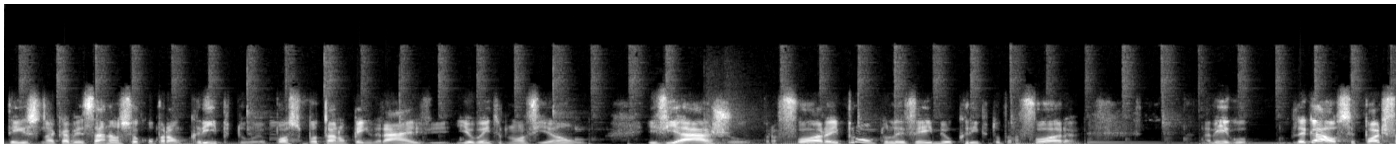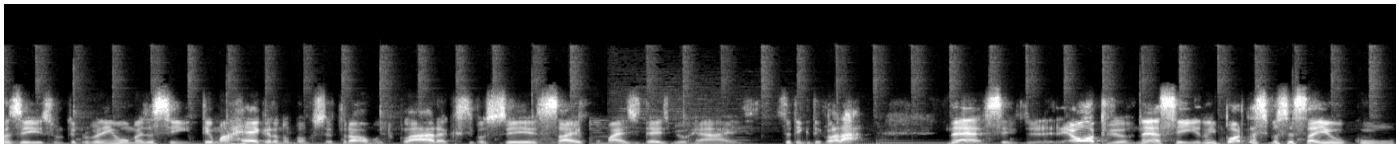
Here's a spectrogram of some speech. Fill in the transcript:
têm isso na cabeça, ah, não, se eu comprar um cripto, eu posso botar no pendrive e eu entro no avião e viajo para fora e pronto, levei meu cripto para fora. Amigo, legal, você pode fazer isso, não tem problema nenhum, mas assim, tem uma regra no Banco Central muito clara que se você sai com mais de 10 mil reais Você tem que declarar né? Assim, é óbvio, né? Assim, não importa se você saiu com,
